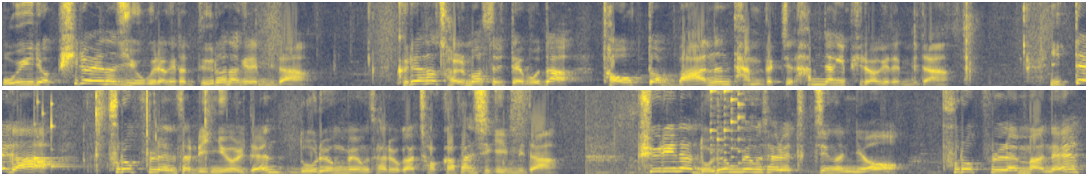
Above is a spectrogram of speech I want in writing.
오히려 필요 에너지 요구량이 더 늘어나게 됩니다. 그래서 젊었을 때보다 더욱더 많은 단백질 함량이 필요하게 됩니다. 이때가 프로플랜서 리뉴얼된 노령묘용 사료가 적합한 시기입니다. 퓨리나 노령묘용 사료의 특징은요, 프로플랜만의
